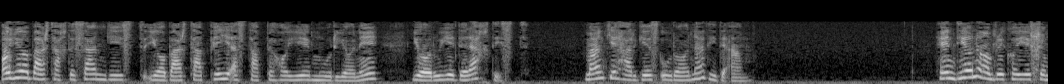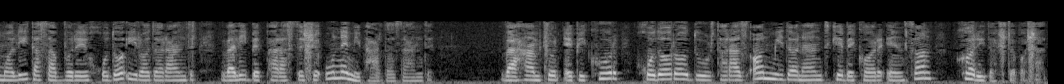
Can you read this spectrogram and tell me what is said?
آیا بر تخت سنگی است یا بر تپه از تپه های موریانه یا روی درختی است؟ من که هرگز او را ندیدم هندیان آمریکای شمالی تصور خدایی را دارند ولی به پرستش او نمی پردازند و همچون اپیکور خدا را دورتر از آن می‌دانند که به کار انسان کاری داشته باشد.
